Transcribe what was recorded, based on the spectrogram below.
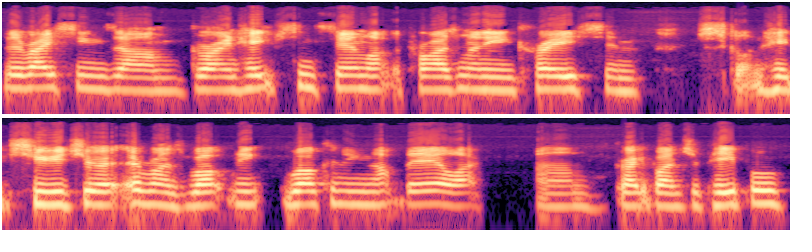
the racing's um, grown heaps since then. Like the prize money increased and just gotten heaps huger. Everyone's welcoming, welcoming up there, like um, great bunch of people.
